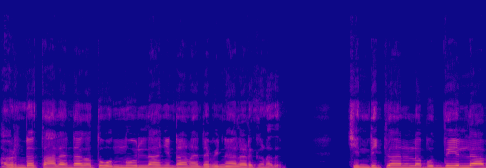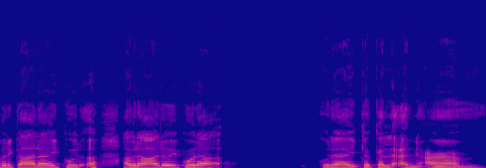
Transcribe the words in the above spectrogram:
അവരുടെ തലേന്റെ അകത്ത് ഒന്നും ഇല്ലാഞ്ഞിട്ടാണ് എന്റെ പിന്നാലെ നടക്കണത്. ചിന്തിക്കാനുള്ള ബുദ്ധിയില്ല. അവർ ആലോചിക്കൂല. അവരാലോചിക്കൂല ഉലായിക്കൽ അൻആം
